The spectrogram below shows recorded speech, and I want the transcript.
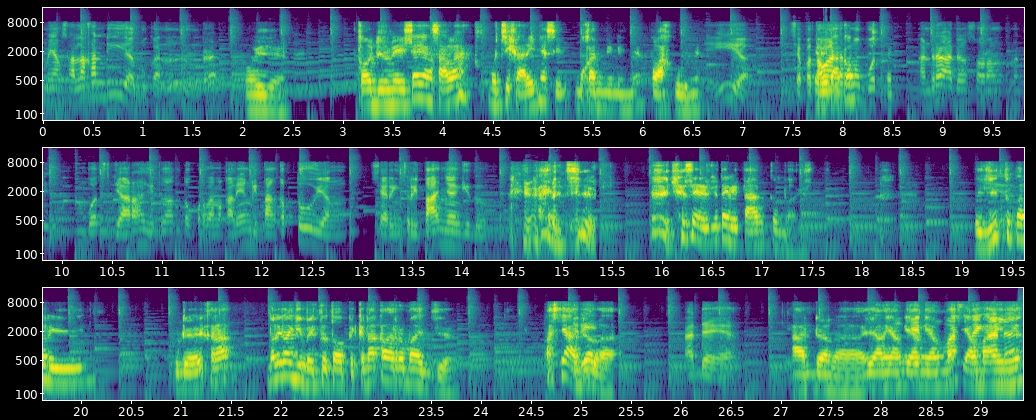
yang salah kan dia, bukan lu. Oh iya. Kalau di Indonesia yang salah mucikarinya sih, bukan ininya, pelakunya. Iya. Siapa Jadi tahu Andra takut- mau buat Andra adalah seorang nanti membuat sejarah gitu kan untuk pertama kali yang ditangkap tuh yang sharing ceritanya gitu. Anjir. ya saya kita ditangkap bang. Ya gitu paling. Udah karena balik lagi back to topic, kenakalan remaja. Pasti ada Jadi- lah, Ada ya. Ada lah. Yang yang yang yang mas yang mainin.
